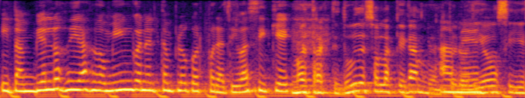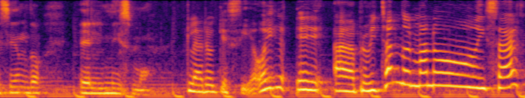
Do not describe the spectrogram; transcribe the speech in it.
y también los días domingo en el templo corporativo. Así que nuestras actitudes son las que cambian, pero Dios sigue siendo el mismo. Claro que sí. Hoy, eh, aprovechando, hermano Isaac,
